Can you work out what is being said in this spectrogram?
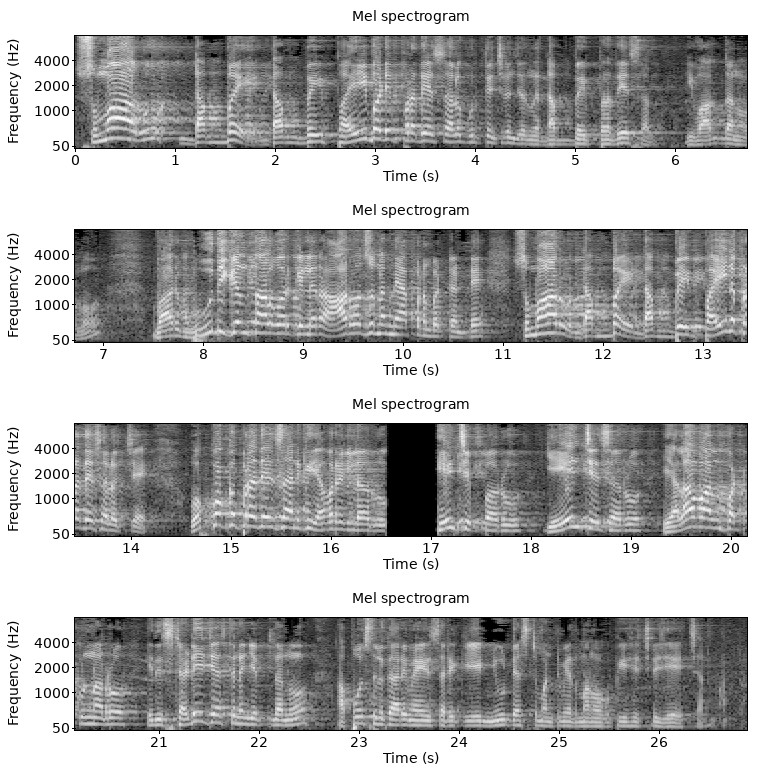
సుమారు డెబ్బై డెబ్బై పైబడి ప్రదేశాలు గుర్తించడం జరిగింది. డెబ్బై ప్రదేశాలు. ఈ వాగ్దానంలో వారు భూదిగంతాల వరకు వెళ్ళారు. ఆ రోజున్న మ్యాప్ను బట్టి అంటే సుమారు డెబ్బై డెబ్బై పైన ప్రదేశాలు వచ్చాయి. ఒక్కొక్క ప్రదేశానికి ఎవరు వెళ్ళారు? ఏం చెప్పారు? ఏం చేశారు? ఎలా వాళ్ళని పట్టుకున్నారు? ఇది స్టడీ చేస్తే నేను చెప్తున్నాను. అపోస్తుల కార్యం అయ్యేసరికి న్యూ టెస్ట్మెంట్ మీద మనం ఒక పిహెచ్డి చేయొచ్చు అనమాట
